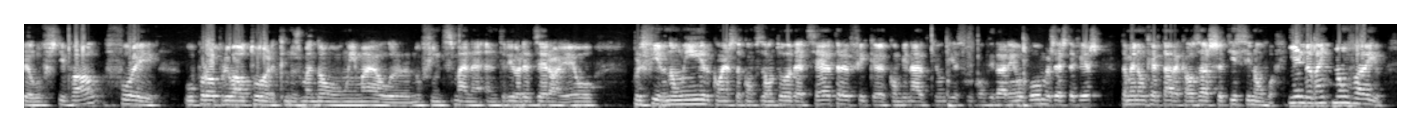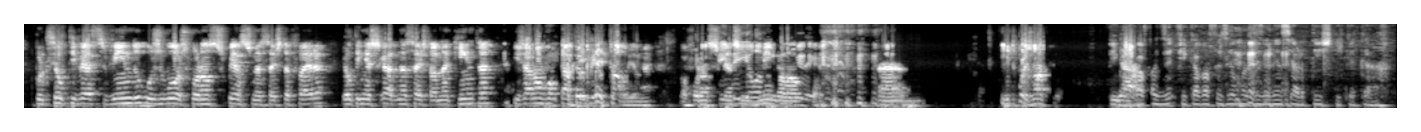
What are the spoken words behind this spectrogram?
pelo festival, foi o próprio autor que nos mandou um e-mail eh, no fim de semana anterior a dizer, olha, eu prefiro não ir com esta confusão toda, etc. Fica combinado que um dia se me convidarem eu vou, mas desta vez também não quero estar a causar chatice e não vou. E ainda bem que não veio, porque se ele tivesse vindo, os voos foram suspensos na sexta-feira, ele tinha chegado na sexta ou na quinta e já não voltava para a Itália, não é? Ou foram suspensos no domingo ou lá uh, E depois nós... Ficava, a fazer, ficava a fazer uma residência artística cá.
